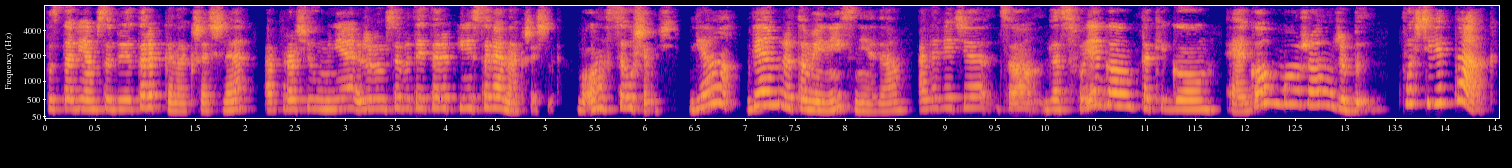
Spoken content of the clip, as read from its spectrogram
postawiłam sobie torebkę na krześle, a prosił mnie, żebym sobie tej torebki nie stawiała na krześle, bo on chce usiąść. Ja wiem, że to mi nic nie da, ale wiecie co? Dla swojego takiego ego może, żeby Właściwie tak,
